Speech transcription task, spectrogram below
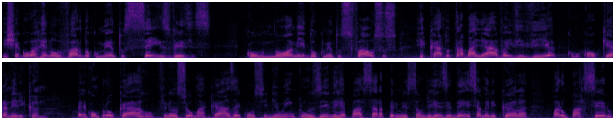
e chegou a renovar o documento seis vezes. Com o nome e documentos falsos, Ricardo trabalhava e vivia como qualquer americano. Ele comprou o carro, financiou uma casa e conseguiu inclusive repassar a permissão de residência americana para um parceiro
